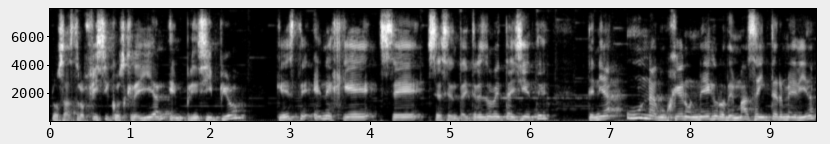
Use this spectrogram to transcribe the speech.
Los astrofísicos creían en principio que este NGC 6397 tenía un agujero negro de masa intermedia,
